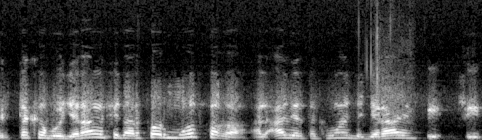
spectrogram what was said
ارتكبوا جرائم في دارفور موفقة، الآن يرتكبون جرائم في في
